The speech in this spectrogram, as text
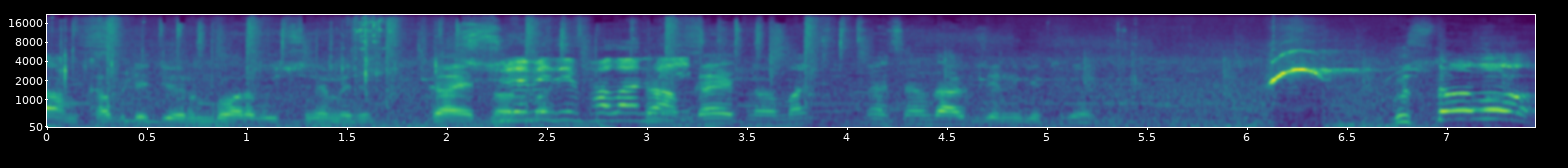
Tamam kabul ediyorum bu arabayı süremedim. Gayet normal. Süremediğim falan Tamam değil. gayet normal. Ben sana daha güzelini getiriyorum. Gustavo!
